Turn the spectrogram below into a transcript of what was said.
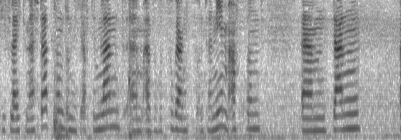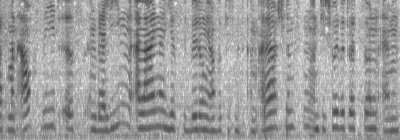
die vielleicht in der Stadt sind und nicht auf dem Land, ähm, also wo Zugang zu Unternehmen auch sind. Ähm, dann, was man auch sieht, ist in Berlin alleine, hier ist die Bildung ja auch wirklich mit am allerschlimmsten und die Schulsituation, ähm,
